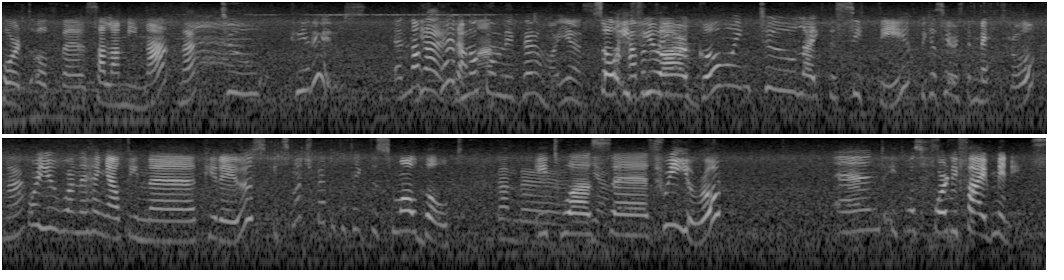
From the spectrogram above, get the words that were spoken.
port of uh, Salamina No? to Piraeus and not yeah, Perama. not only Perama, yes. So I if you are going to like the city, because here's the metro, No. or you want to hang out in uh, Piraeus, it's much better to take the small boat. then the- It was yeah. uh, 3 euro and it was 45 minutes.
